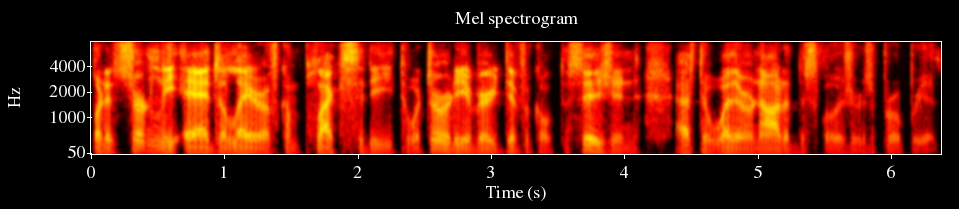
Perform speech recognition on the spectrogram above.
but it certainly adds a layer of complexity to what's already a very difficult decision as to whether or not a disclosure is appropriate.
